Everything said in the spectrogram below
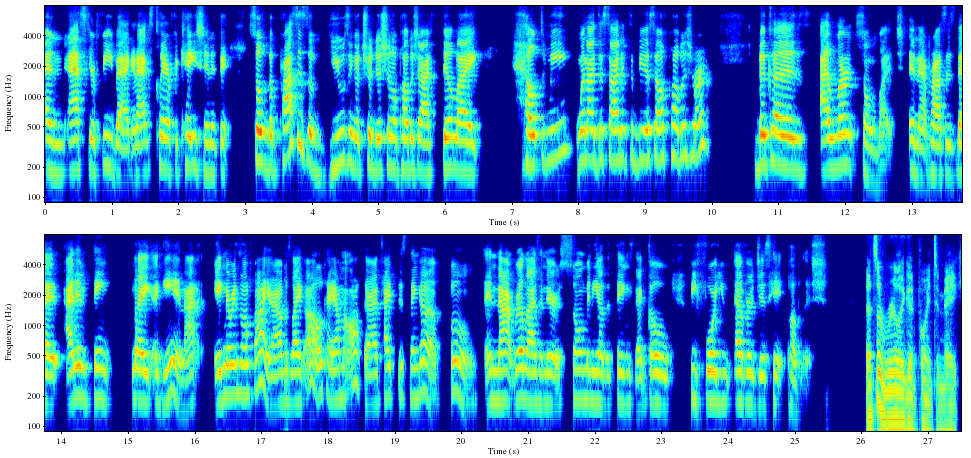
and ask your feedback and ask clarification and things. So the process of using a traditional publisher, I feel like helped me when I decided to be a self publisher because I learned so much in that process that I didn't think like again, I ignorance on fire. I was like, oh, okay, I'm an author. I typed this thing up, boom, and not realizing there are so many other things that go before you ever just hit publish. That's a really good point to make.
